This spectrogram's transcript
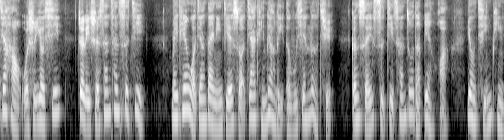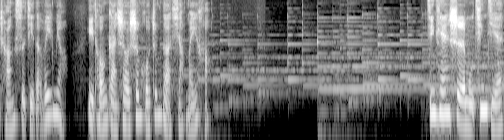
家好，我是右希，这里是三餐四季。每天我将带您解锁家庭料理的无限乐趣，跟随四季餐桌的变化，用情品尝四季的微妙，一同感受生活中的小美好。今天是母亲节，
